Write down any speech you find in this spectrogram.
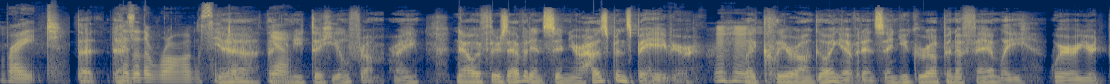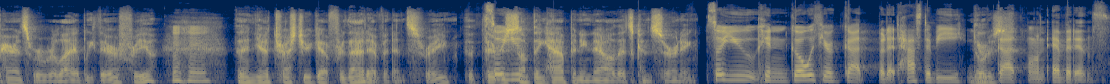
Right. that, that Because of the wrong symptom. yeah, that you need to heal from, right? Now, if there's evidence in your husband's behavior, Mm-hmm. like clear ongoing evidence, and you grew up in a family where your parents were reliably there for you, then yeah, trust your gut for that evidence, right? That Mm-hmm. So there's you- something happening now that's concerning. So you can go with your gut, but it has to be your gut on evidence.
